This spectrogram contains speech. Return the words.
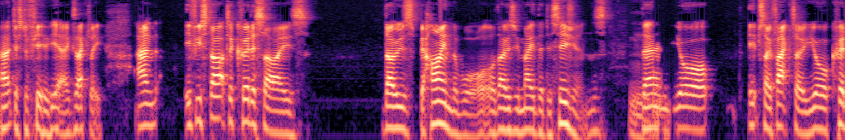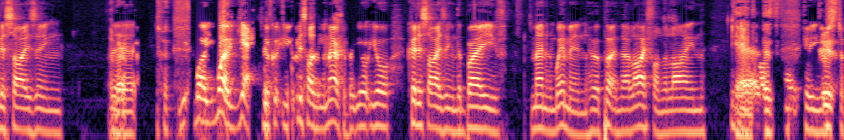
uh, just a few. Yeah, exactly. And if you start to criticize those behind the war or those who made the decisions, mm. then you're ipso facto you're criticizing the well, well, yes, you're, you're criticizing America, but you're you're criticizing the brave men and women who are putting their life on the line. Yeah, there's, there's, to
